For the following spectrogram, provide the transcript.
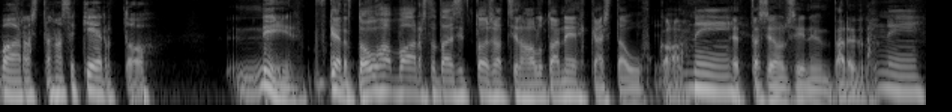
vaarastahan se kertoo. Niin, kertoo uhan vaarasta tai sitten toisaalta sillä halutaan ehkäistä uhkaa. Niin. Että se on siinä ympärillä. Niin.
